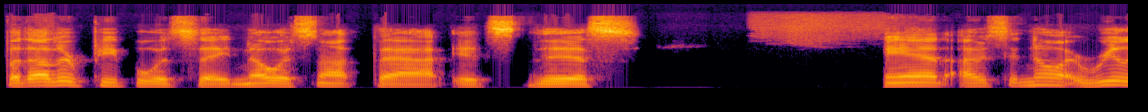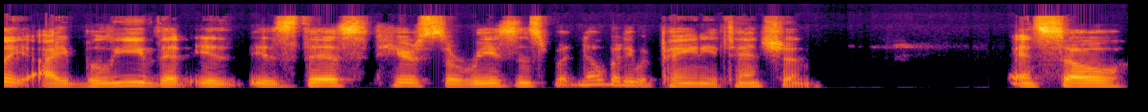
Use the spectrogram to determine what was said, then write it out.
But other people would say, no, it's not that, it's this. And I would say, no, I really, I believe that it is this. Here's the reasons, but nobody would pay any attention. And so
